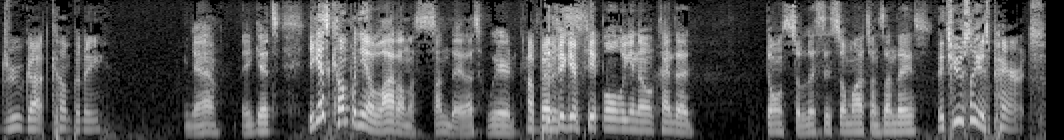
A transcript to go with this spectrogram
Drew got company. Yeah, he gets he gets company a lot on a Sunday. That's weird. I bet you figure people, you know, kind of don't solicit so much on Sundays. It's usually his parents.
